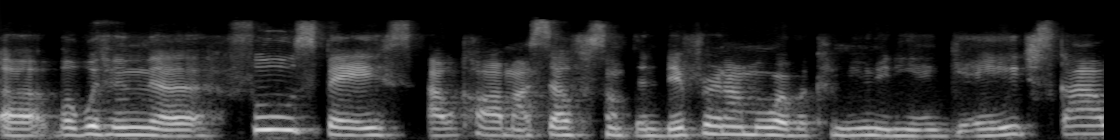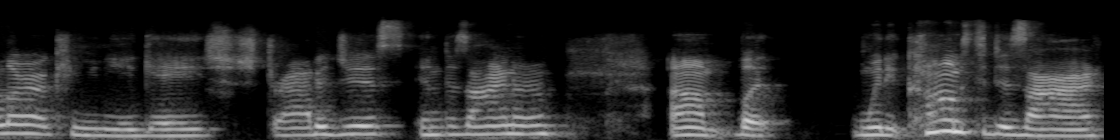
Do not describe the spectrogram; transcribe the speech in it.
uh, but within the food space, I would call myself something different. I'm more of a community engaged scholar, a community engaged strategist and designer. Um, but when it comes to design,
